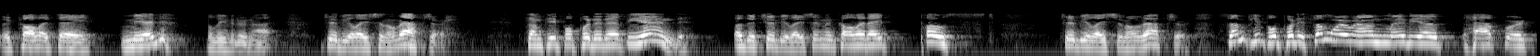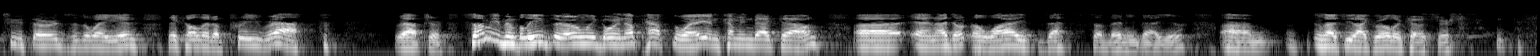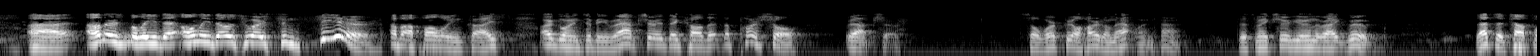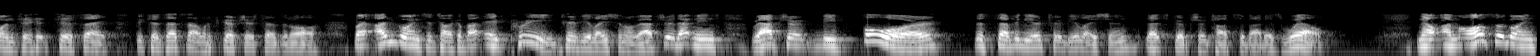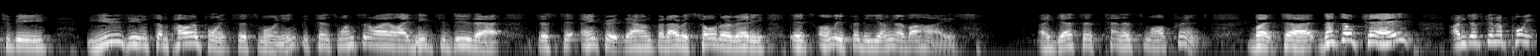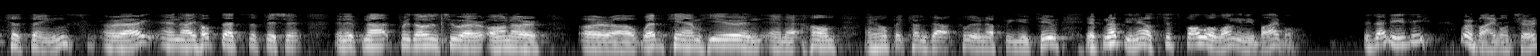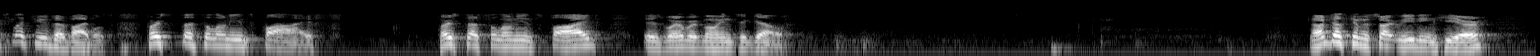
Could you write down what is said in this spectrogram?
They call it a mid, believe it or not, tribulational rapture. Some people put it at the end of the tribulation and call it a post tribulational rapture. Some people put it somewhere around maybe a half or two thirds of the way in. They call it a pre wrath rapture. Some even believe they're only going up half the way and coming back down. Uh, and I don't know why that's of any value, um, unless you like roller coasters. uh, others believe that only those who are sincere about following Christ are going to be raptured. They call that the partial rapture. So work real hard on that one, huh? Just make sure you're in the right group. That's a tough one to, to say because that's not what Scripture says at all. But I'm going to talk about a pre tribulational rapture. That means rapture before the seven year tribulation that Scripture talks about as well. Now, I'm also going to be using some PowerPoints this morning because once in a while I need to do that just to anchor it down, but I was told already it's only for the young of eyes. I guess it's kind of small print. But uh, that's okay. I'm just going to point to things, all right? And I hope that's sufficient. And if not, for those who are on our our uh, webcam here and, at home, I hope it comes out clear enough for you too. If nothing else, just follow along in your Bible. Is that easy? We're a Bible church. Let's use our Bibles. First Thessalonians 5. First Thessalonians 5 is where we're going to go. Now I'm just going to start reading here,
